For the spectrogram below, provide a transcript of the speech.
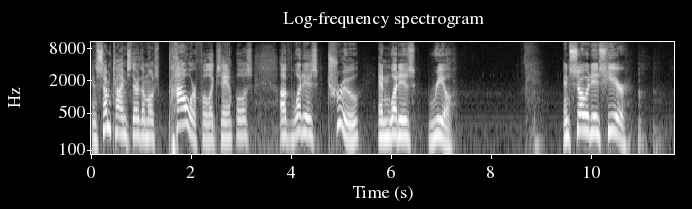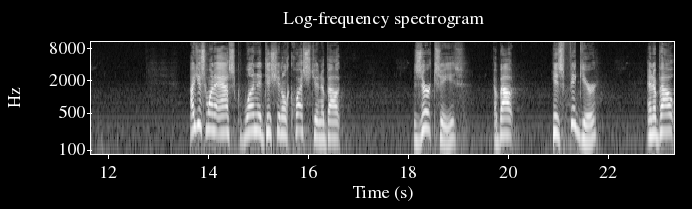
And sometimes they're the most powerful examples of what is true and what is real. And so it is here I just want to ask one additional question about Xerxes, about his figure, and about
